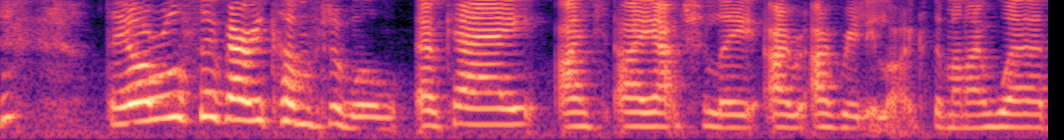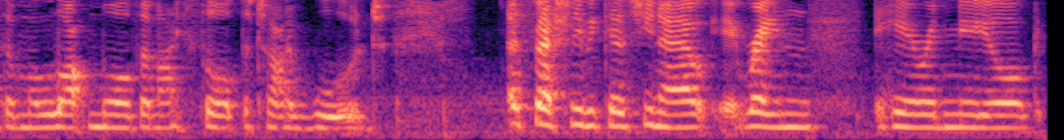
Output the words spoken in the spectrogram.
they are also very comfortable, okay? I, I actually, I, I really like them and I wear them a lot more than I thought that I would. Especially because, you know, it rains here in New York.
